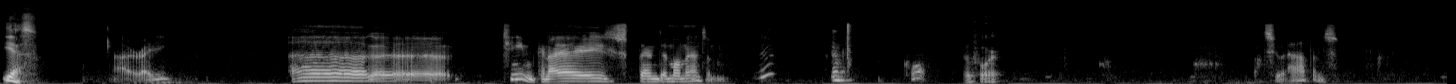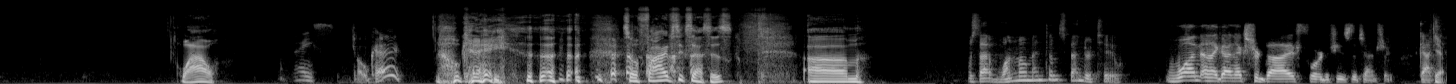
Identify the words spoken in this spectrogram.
yes. Alrighty. Uh, team, can I spend a momentum? Yep. Cool. Go for it. Let's see what happens. Wow. Nice. Okay. Okay. so, five successes. Um, Was that one momentum spend or two? One, and I got an extra die for diffuse the tension. Gotcha. Yep.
